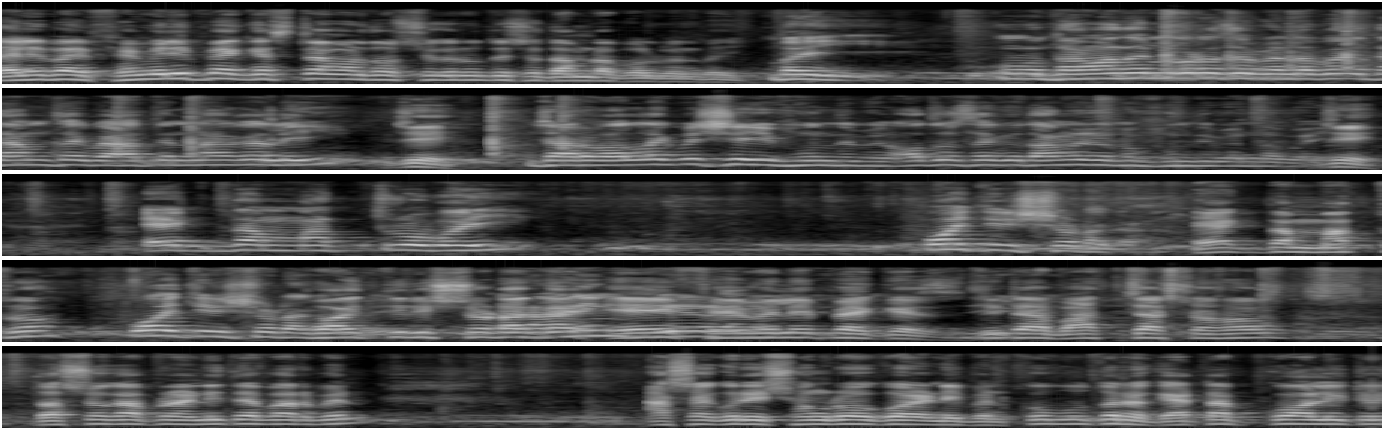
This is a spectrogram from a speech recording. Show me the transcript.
তাহলে ভাই ফ্যামিলি প্যাকেজটা আমার দর্শকের উদ্দেশ্যে দামটা বলবেন ভাই। ভাই কোনো দামাদামি করা যাবে না ভাই দাম থাকবে হাতের নাগালেই। জি। যার ভালো লাগবে সেই ফোন দিবেন অথচ কেউ দামের জন্য ফোন দিবেন না ভাই। জি। একদম মাত্র ভাই পঁয়ত্রিশশো টাকা। একদম মাত্র পঁয়ত্রিশশো টাকা। পঁয়ত্রিশশো টাকা এই ফ্যামিলি প্যাকেজ যেটা বাচ্চা সহ দর্শক আপনারা নিতে পারবেন। আশা করি সংগ্রহ করে নেবেন। কবুতরের গ্যাট আপ কোয়ালিটি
